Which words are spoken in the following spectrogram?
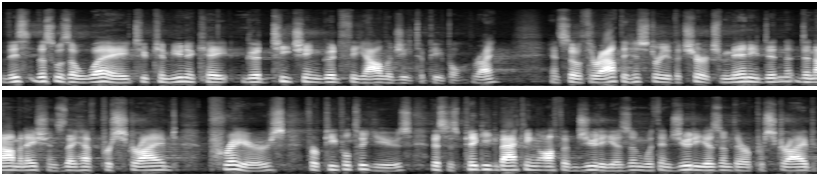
this, this was a way to communicate good teaching, good theology to people, right? And so throughout the history of the church, many denominations, they have prescribed prayers for people to use. This is piggybacking off of Judaism. Within Judaism, there are prescribed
